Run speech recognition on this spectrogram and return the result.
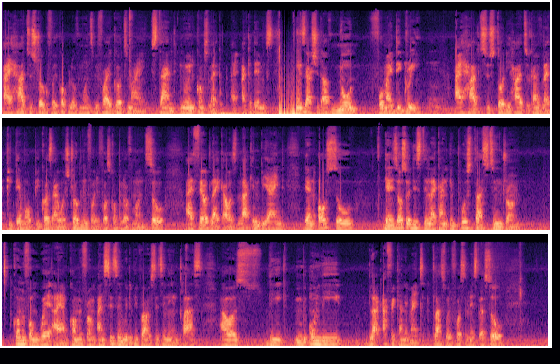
I had to struggle for a couple of months before I got my stand. You know, when it comes to like uh, academics, things I should have known for my degree, I had to study hard to kind of like pick them up because I was struggling for the first couple of months. So I felt like I was lacking behind. Then also, there is also this thing like an imposter syndrome coming from where I am coming from and sitting with the people I was sitting in class. I was the only black African in my t- class for the first semester. So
